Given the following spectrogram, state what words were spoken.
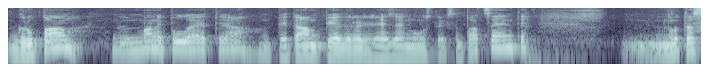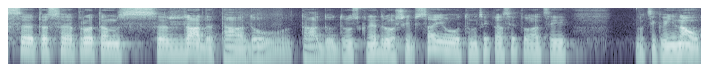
grupām manipulēt. Jā, un pie tām pieder arī reizē mūsu teiksim, pacienti. Nu, tas, tas, protams, rada tādu, tādu drusku nedrošības sajūtu, nu, cik tā situācija nu, cik viņa nav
